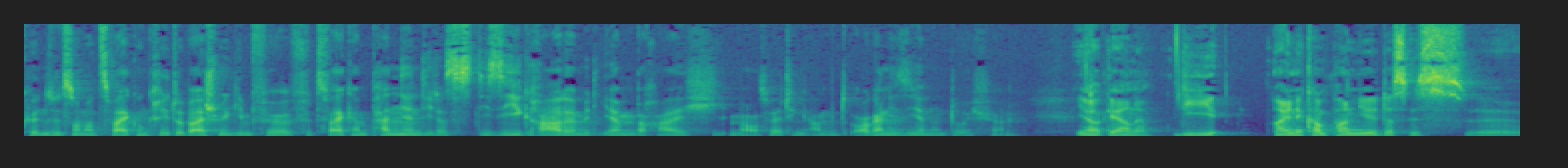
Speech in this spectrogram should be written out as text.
Könnten Sie uns noch mal zwei konkrete Beispiele geben für, für zwei Kampagnen, die, das, die Sie gerade mit Ihrem Bereich im Auswärtigen Amt organisieren und durchführen? Ja, gerne. Die eine Kampagne, das ist, äh,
